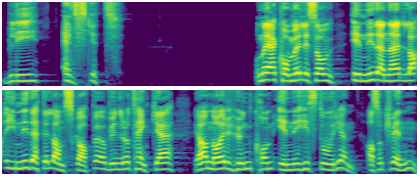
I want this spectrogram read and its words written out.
bli elsket. Og Når jeg kommer liksom inn i, denne, inn i dette landskapet og begynner å tenke ja, når hun kom inn i historien, altså kvinnen,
